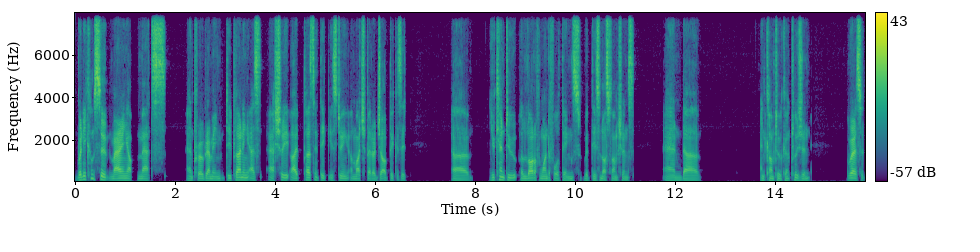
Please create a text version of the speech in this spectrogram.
when it comes to marrying up maths and programming, deep learning as actually I personally think is doing a much better job because it uh, you can do a lot of wonderful things with these loss functions and uh, and come to a conclusion. Whereas with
